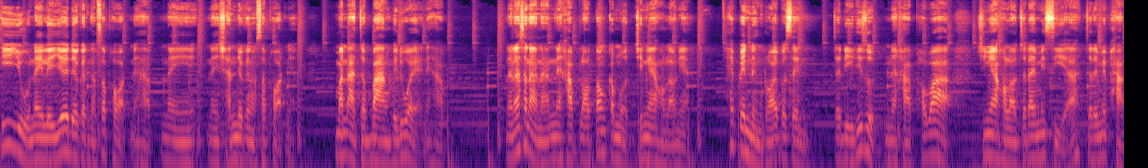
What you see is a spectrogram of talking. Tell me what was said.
ที่อยู่ในเลเยอร์เดียวกันกับซัพพอร์ตนะครับในในชั้นเดียวกันกับซัพพอร์ตเนี่ยมันอาจจะบางไปด้วยนะครับในลักษณะนั้นนะครับเราต้องกำหนดชิ้นงานของเราเนี่ยให้เป็น 100%จะดีที่สุดนะครับ เพราะว่าชิ้นงานของเราจะได้ไม่เสียจะได้ไม่พัง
